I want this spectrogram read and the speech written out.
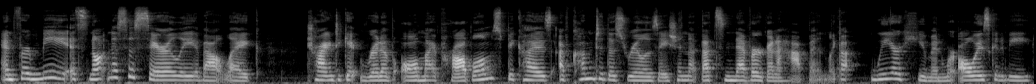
And for me, it's not necessarily about like, trying to get rid of all my problems because I've come to this realization that that's never going to happen. Like, we are human. We're always going to be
